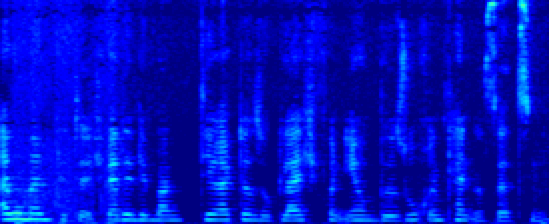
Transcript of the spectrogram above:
Ein Moment bitte, ich werde den Bankdirektor sogleich von Ihrem Besuch in Kenntnis setzen.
